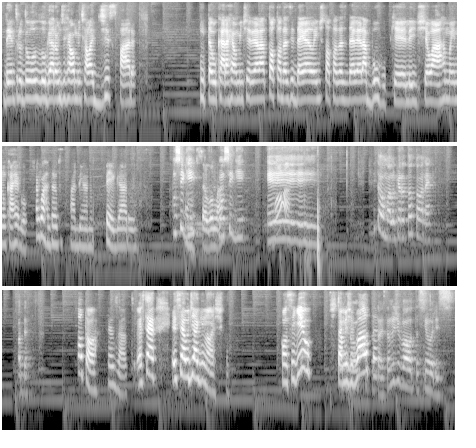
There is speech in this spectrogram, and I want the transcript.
dentro do lugar onde realmente ela dispara. Então o cara realmente ele era totó das ideias, além de totó das ideias, ele era burro, porque ele encheu a arma e não carregou. Aguardando o Fabiano pegar o, Consegui, o celular. consegui. E... Então, o maluco era Totó, né? Foda. Totó, exato. Esse é, esse é o diagnóstico. Conseguiu? Estamos de volta? Totó, Estamos de volta, senhores.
